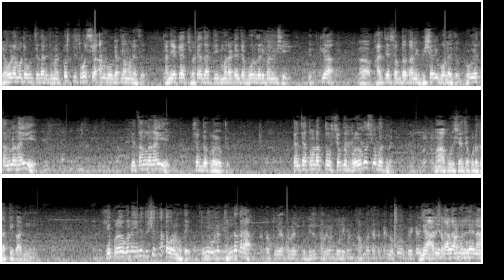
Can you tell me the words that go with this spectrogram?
एवढ्या मोठ्या उच्च दाराचे म्हणजे पस्तीस वर्ष अनुभव घेतला म्हणायचं. आणि एका छोट्या जाती मराठ्यांच्या गोरगरिबांविषयी इतक्या खालच्या शब्दात आणि विषारी बोलायचं. भाऊ हे चांगलं नाही हे चांगलं नाही शब्दप्रयोग तो. त्यांच्या तोंडात तो शब्द प्रयोगच शोभत नाही. महापुरुषांच्या कुठं जाती काढणं? हे प्रयोगाने याने दूषित वातावरण होते. तुम्ही उलट थंड करा. आता तुम्ही आपण तुम्ही जर थांबले पण दोन्ही पण थांबवा त्यात काही नको. बेकारी मी आधी दादा. म्हणले ना.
